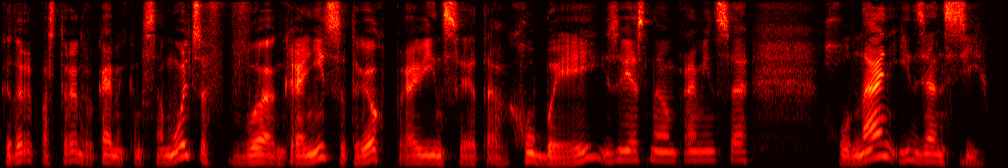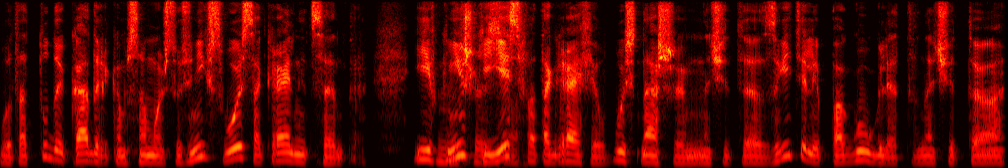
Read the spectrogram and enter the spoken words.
который построен руками комсомольцев в границе трех провинций. Это Хубэй, известная вам провинция, Хунань и Цзянси. Вот оттуда кадры комсомольцев. То есть у них свой сакральный центр. И в книжке есть фотография. Пусть наши значит, зрители погуглят значит, э,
